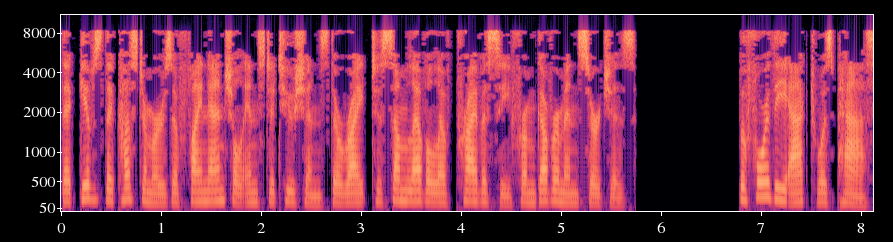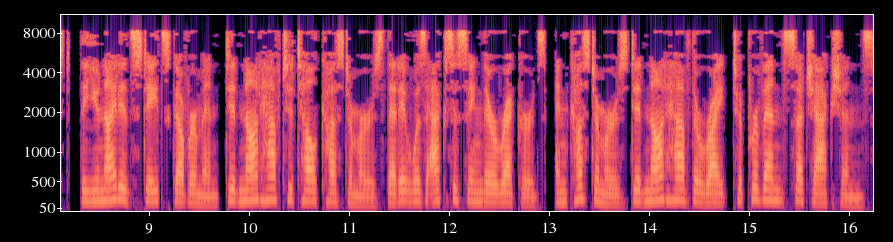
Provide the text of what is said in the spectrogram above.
that gives the customers of financial institutions the right to some level of privacy from government searches. Before the act was passed, the United States government did not have to tell customers that it was accessing their records, and customers did not have the right to prevent such actions.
